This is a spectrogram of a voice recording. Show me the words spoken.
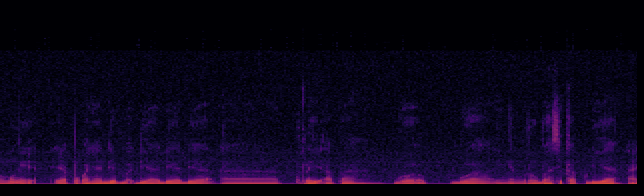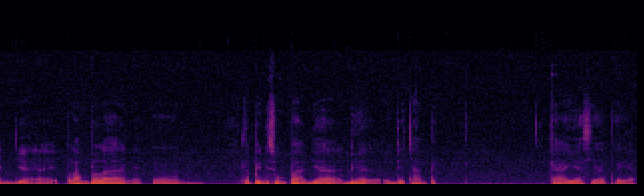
Ngomongnya ya ya pokoknya dia dia dia dia uh, terli apa gue gue ingin merubah sikap dia. Aja pelan pelan ya kan. Tapi ini sumpah dia dia dia cantik. Kayak siapa ya?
